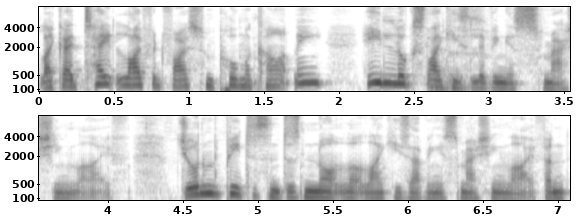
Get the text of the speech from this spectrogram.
Like I'd take life advice from Paul McCartney. He looks like he's living a smashing life. Jordan Peterson does not look like he's having a smashing life. And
